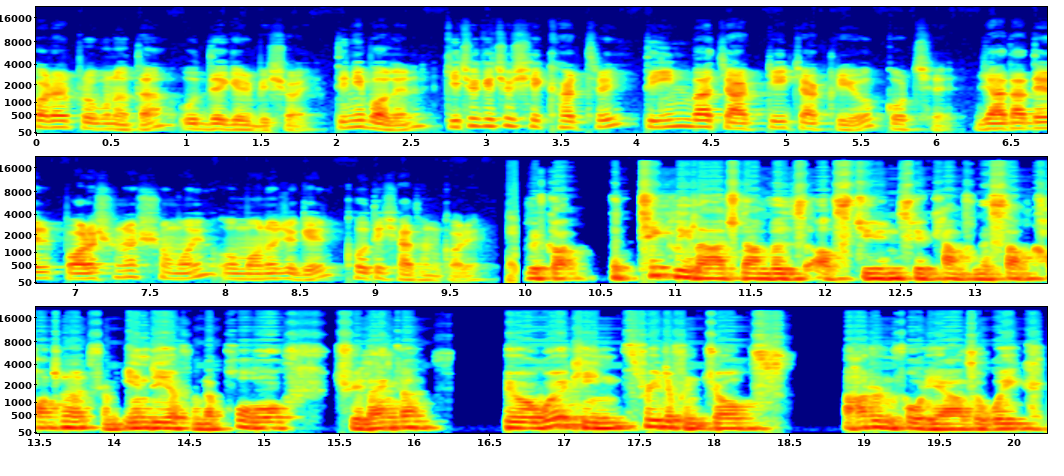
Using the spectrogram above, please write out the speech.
করার প্রবণতা উদ্বেগের বিষয় তিনি বলেন কিছু কিছু শিক্ষার্থী তিন বা চারটি চাকরিও করছে যা তাদের পড়াশোনার সময় ও মনোযোগের ক্ষতি সাধন করে We've got particularly large numbers of students who come from the subcontinent, from India, from Nepal, Sri Lanka, who are working three different jobs, 140 hours a week,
